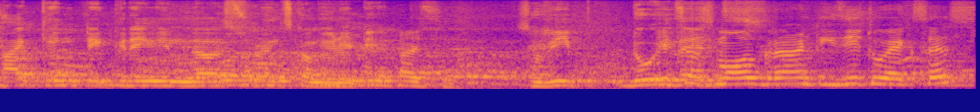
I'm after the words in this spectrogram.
hacking tinkering in the students community I see. so we do It's a small grant, easy to access.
